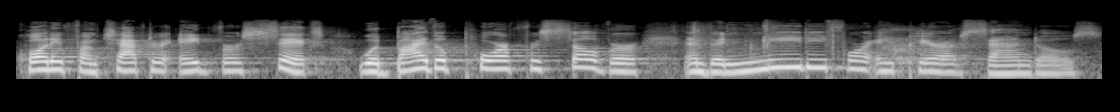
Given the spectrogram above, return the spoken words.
quoting from chapter 8, verse 6, would buy the poor for silver and the needy for a pair of sandals.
